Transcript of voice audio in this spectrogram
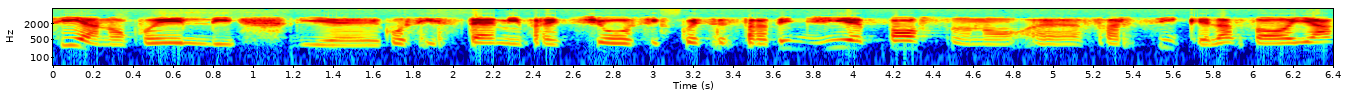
siano quelli di ecosistemi preziosi. Queste strategie possono eh, far sì che la soia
